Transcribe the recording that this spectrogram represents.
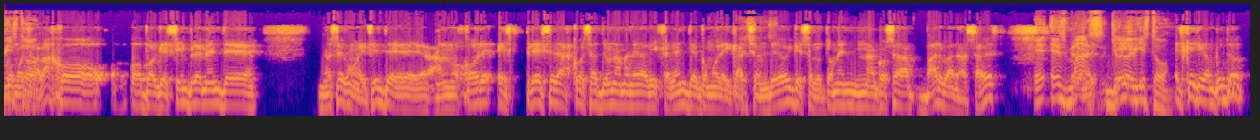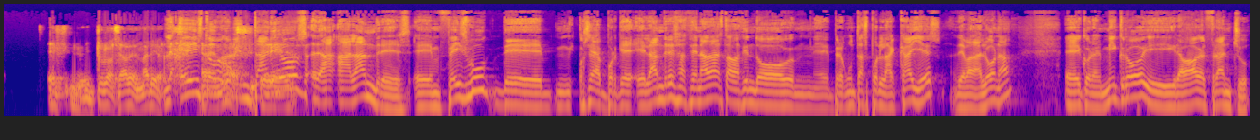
como trabajo, o, o porque simplemente, no sé cómo decirte, a lo mejor exprese las cosas de una manera diferente, como de cachondeo, y que se lo tomen una cosa bárbara, ¿sabes? Es, es Pero más, yo lo he visto. Es que llega un punto, es- tú lo sabes, Mario. He visto Además, comentarios eh, al Andrés en Facebook de, o sea, porque el Andrés hace nada estaba haciendo eh, preguntas por las calles de Badalona eh, con el micro y grababa el Franchu.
